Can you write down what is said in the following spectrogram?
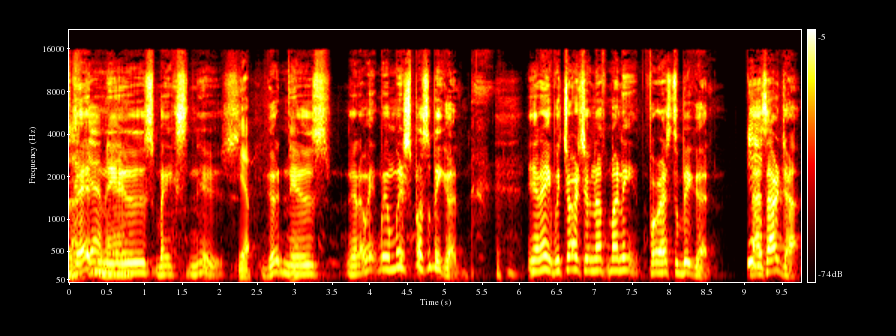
does. thing. bad Yeah, news makes news. Yep. Good news, you know, when we're supposed to be good. you know, hey, we charge you enough money for us to be good. Yeah. That's our job.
